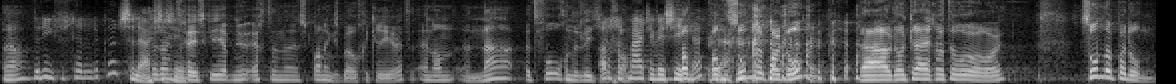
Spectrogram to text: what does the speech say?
Ja. drie verschillende kunstenaars Bedankt. Geeske, je hebt nu echt een eh, spanningsboog gecreëerd. En dan eh, na het volgende liedje Oh, dan gaat van, Maarten weer van, zingen. van Zonder Pardon. nou, dan krijgen we het te horen hoor. Zonder Pardon.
